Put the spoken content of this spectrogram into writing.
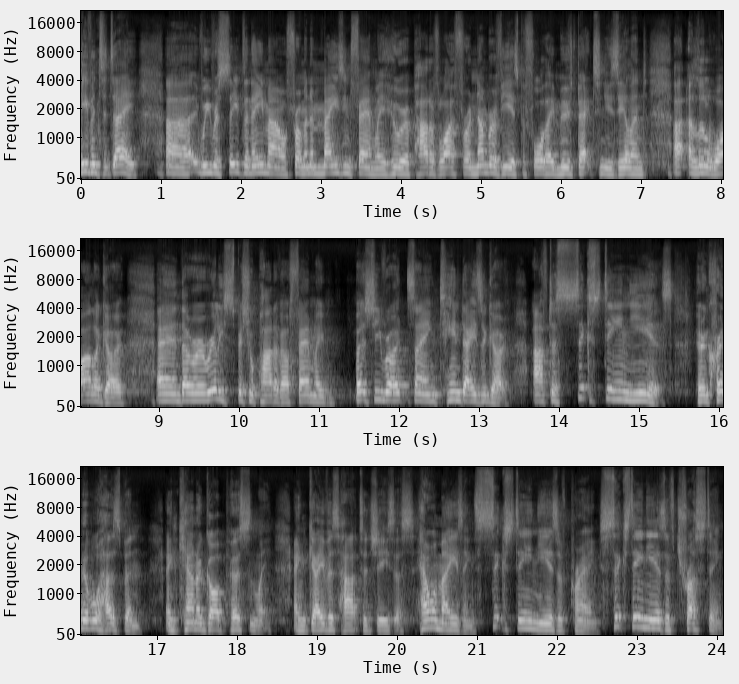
even today, uh, we received an email from an amazing family who were a part of life for a number of years before they moved back to New Zealand uh, a little while ago. And they were a really special part of our family. But she wrote saying 10 days ago, after 16 years, her incredible husband encountered God personally and gave his heart to Jesus. How amazing. 16 years of praying, 16 years of trusting,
